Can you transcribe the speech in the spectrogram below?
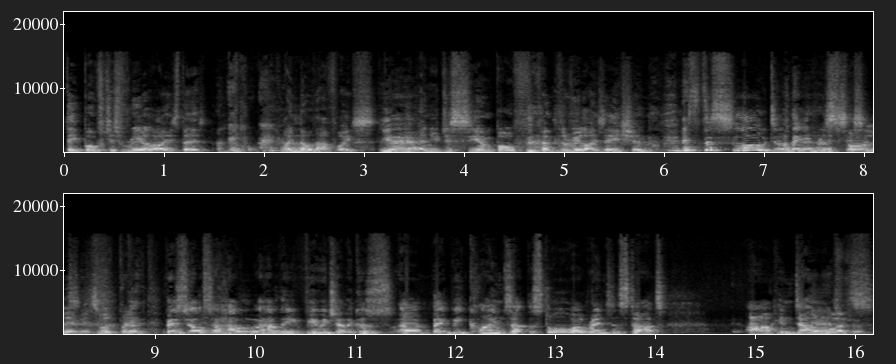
they both just realise that I know that voice. Yeah. and you just see them both come to the realisation. It's the slow delayed it's, it's response. hilarious. It was brilliant. But it's also how how they view each other because uh, Begbie climbs up the stall while Renton starts arcing Yeah, downwards. it's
